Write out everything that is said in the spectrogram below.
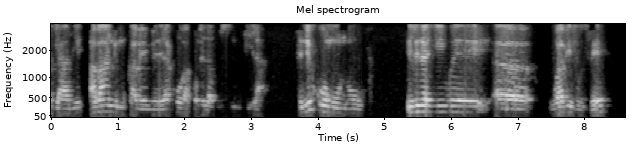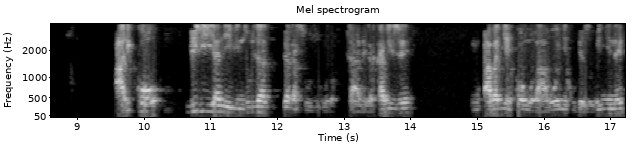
baryamye abandi mukabemerera ko bakomeza gusinzira. Siniko uwo muntu izina ryiwe eh, wabivuze ariko biriya ni ibintu bya- by'agasuzuguro cyane gakabije abanyekongo babonye kugeza ubu nyine.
